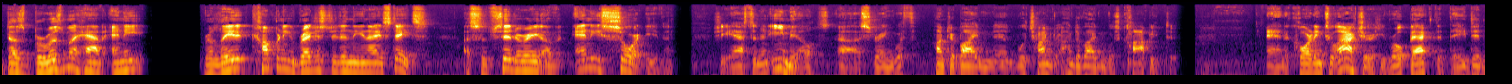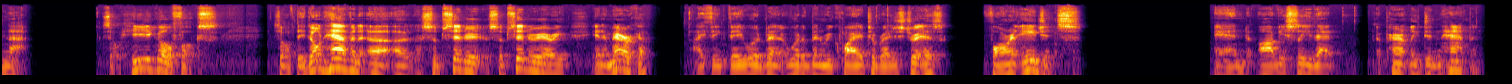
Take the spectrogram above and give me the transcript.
does Burisma have any related company registered in the United States? A subsidiary of any sort, even? She asked in an email uh, string with Hunter Biden, uh, which Hunter, Hunter Biden was copied to. And according to Archer, he wrote back that they did not. So here you go, folks. So if they don't have an, a, a subsidiary, subsidiary in America, I think they would, been, would have been required to register as foreign agents. And obviously, that apparently didn't happen.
